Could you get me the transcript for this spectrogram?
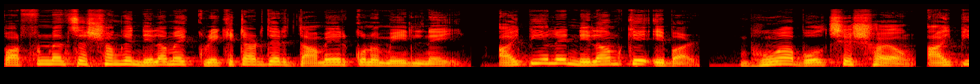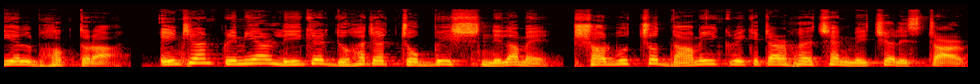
পারফরম্যান্সের সঙ্গে নিলামে ক্রিকেটারদের দামের কোনো মিল নেই। আইপিএলের নিলামকে এবার ভুয়া বলছে স্বয়ং আইপিএল ভক্তরা। ইন্ডিয়ান প্রিমিয়ার লিগের দু হাজার চব্বিশ নিলামে সর্বোচ্চ দামি ক্রিকেটার হয়েছেন মিচেল স্টার্ক।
